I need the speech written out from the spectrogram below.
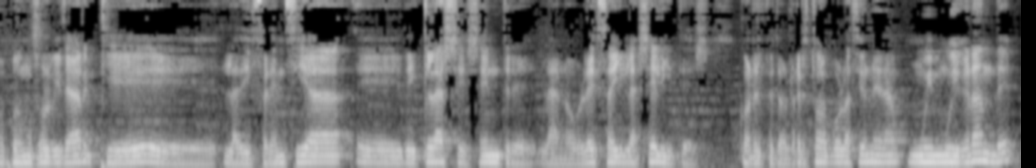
No podemos olvidar que la diferencia eh, de clases entre la nobleza y las élites con respecto al resto de la población era muy muy grande.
